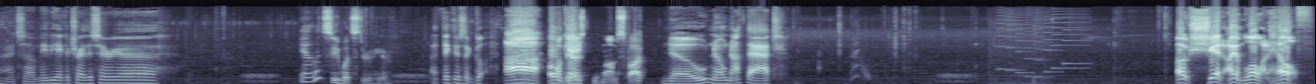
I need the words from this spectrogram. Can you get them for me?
Alright, so maybe I could try this area. Yeah, let's see what's through here. I think there's a go- Ah! Oh, okay. there's the bomb spot. No, no, not that. Oh shit, I am low on health.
